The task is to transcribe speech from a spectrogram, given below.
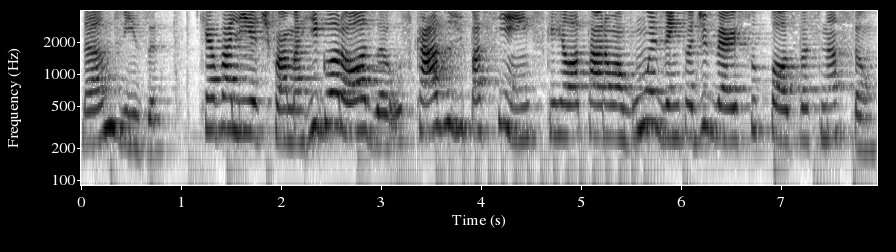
da Anvisa, que avalia de forma rigorosa os casos de pacientes que relataram algum evento adverso pós-vacinação,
